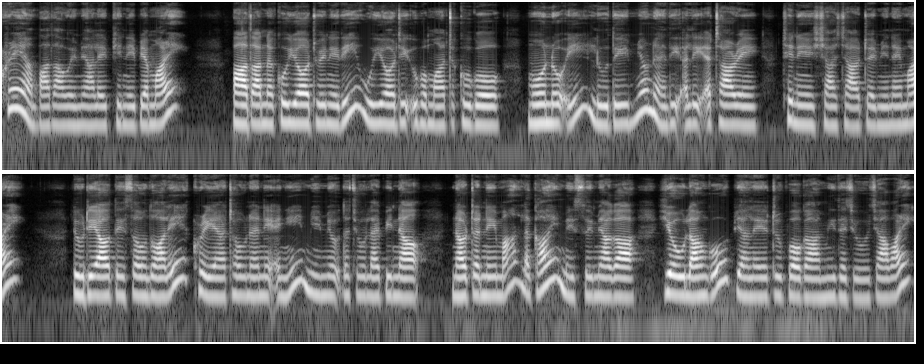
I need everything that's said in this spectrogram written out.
ခရိယန်ဘာသာဝင်များလည်းဖြစ်နေပြန်ပါတယ်။ပဘာသာနှစ်ခုရောထွေးနေသည့်ဝီယော်ဒီဥပမာတစ်ခုကိုမွန်နို၏လူသည်မြုပ်နှံသည့်အလေးအထားတွင်ထင်ထင်ရှားရှားတွေ့မြင်နိုင်ပါတယ်။လူတယောက်သေဆုံးသွားရင်ခရီးယန်ထုံနှန်းနှင့်အညီမြေမြုပ်တချို့လိုက်ပြီးနောက် နောက်တနေ့မှာ၎င်း၏မိတ်ဆွေများကရုပ်လောင်းကိုပြန်လဲတူပေါ်ကမိတကြိုကြပါတယ်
